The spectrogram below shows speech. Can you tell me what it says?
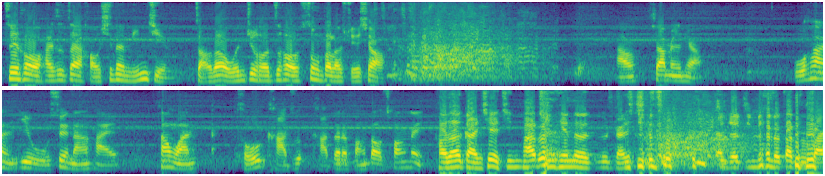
最后还是在好心的民警找到文具盒之后送到了学校。好，下面一条，武汉一五岁男孩贪玩头卡住卡在了防盗窗内，好的，感谢今他今天的感谢主。感谢今天的赞助商，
